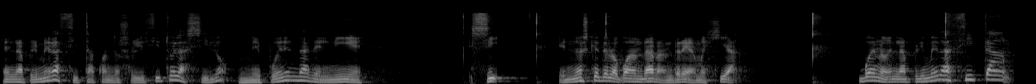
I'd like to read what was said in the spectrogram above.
En la primera cita, cuando solicito el asilo, ¿me pueden dar el NIE? Sí. Eh, no es que te lo puedan dar, Andrea Mejía. Bueno, en la primera cita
